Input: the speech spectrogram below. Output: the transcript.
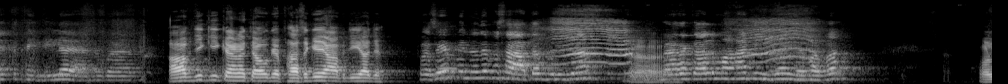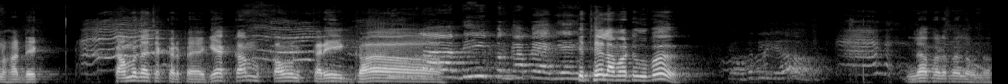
ਇੱਕ ਥੈਲੀ ਲੈ ਆ ਨੂੰ ਬਾਅਦ। ਆਪ ਜੀ ਕੀ ਕਹਿਣਾ ਚਾਹੋਗੇ? ਫਸ ਗਏ ਆਪ ਜੀ ਅੱਜ? ਫਸੇ ਮੈਨੂੰ ਤੇ ਫਸਾਤਾ ਬੁਰੀ ਤਰ੍ਹਾਂ। ਮੈਂ ਤਾਂ ਕੱਲ ਮਹਾ ਠੀਕ ਹੋਈ ਆ ਬਾਬਾ। ਹੁਣ ਸਾਡੇ ਕੰਮ ਦਾ ਚੱਕਰ ਪੈ ਗਿਆ ਕੰਮ ਕੌਣ ਕਰੇਗਾ? ਲਾਦੀ ਪੰਗਾ ਪੈ ਗਿਆ ਜੀ। ਕਿੱਥੇ ਲਾਵਾਂ ਟੂਬ ਲੈ ਫੜ ਮੈਂ ਲਾਉਣਾ।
